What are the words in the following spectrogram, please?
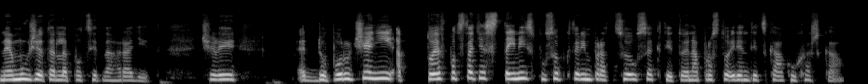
nemůže tenhle pocit nahradit. Čili eh, doporučení, a to je v podstatě stejný způsob, kterým pracují sekty, to je naprosto identická kuchařka.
